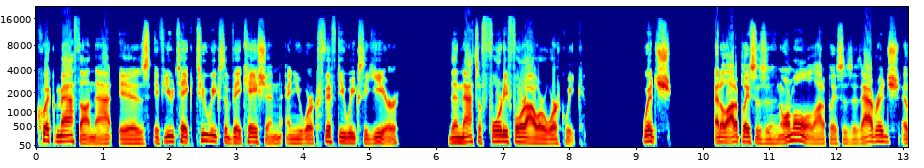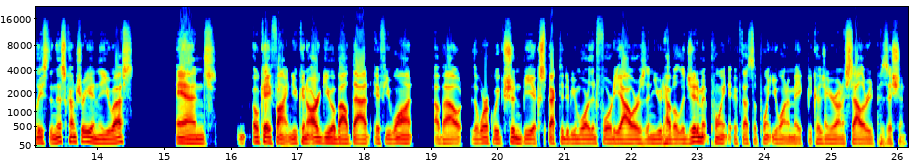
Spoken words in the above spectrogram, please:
Quick math on that is if you take two weeks of vacation and you work 50 weeks a year, then that's a 44 hour work week, which at a lot of places is normal. A lot of places is average, at least in this country, in the US. And okay, fine. You can argue about that if you want. about the work week shouldn't be expected to be more than 40 hours, and you'd have a legitimate point if that's the point you want to make because you're on a salaried position.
